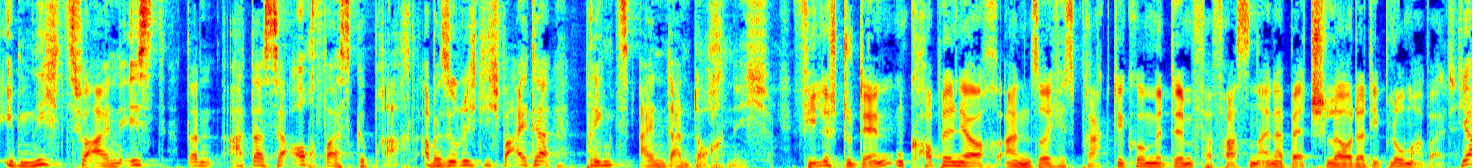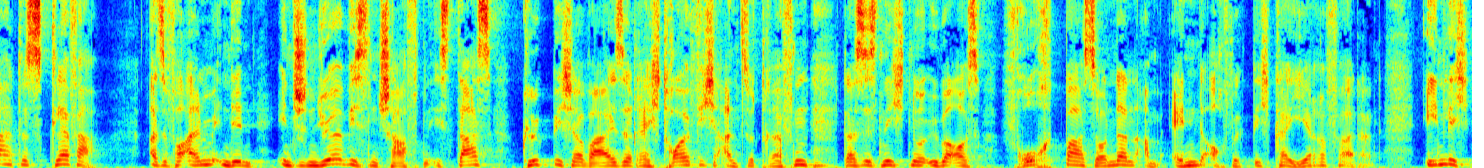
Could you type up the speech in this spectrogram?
eben nichts für einen ist, dann hat das ja auch was gebracht. Aber so richtig weiter bringt's einen dann doch nicht. Viele Studenten koppeln ja auch ein solches Praktikum mit dem Verfassen einer Bachelor- oder Diplomarbeit. Ja, das ist clever. Also vor allem in den Ingenieurwissenschaften ist das glücklicherweise recht häufig anzutreffen. Das ist nicht nur überaus fruchtbar, sondern am Ende auch wirklich karrierefördernd. Ähnlich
